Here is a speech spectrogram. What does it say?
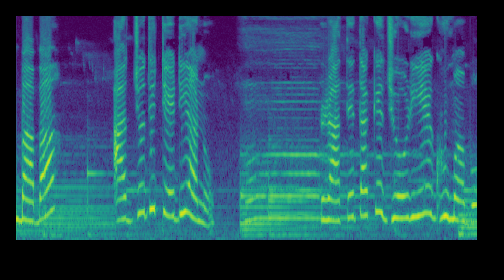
বাবা আজ যদি টেডি আনো রাতে তাকে জড়িয়ে ঘুমাবো।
